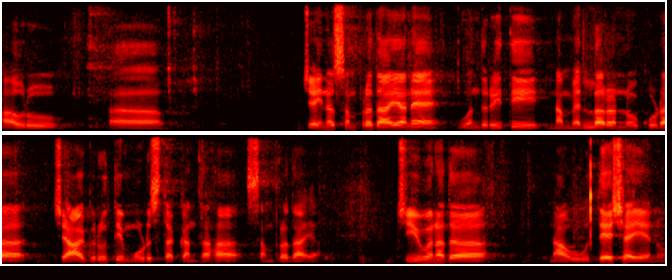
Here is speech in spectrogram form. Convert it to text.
ಅವರು ಜೈನ ಸಂಪ್ರದಾಯನೇ ಒಂದು ರೀತಿ ನಮ್ಮೆಲ್ಲರನ್ನೂ ಕೂಡ ಜಾಗೃತಿ ಮೂಡಿಸ್ತಕ್ಕಂತಹ ಸಂಪ್ರದಾಯ. ಜೀವನದ ನಾವು ಉದ್ದೇಶ ಏನು?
